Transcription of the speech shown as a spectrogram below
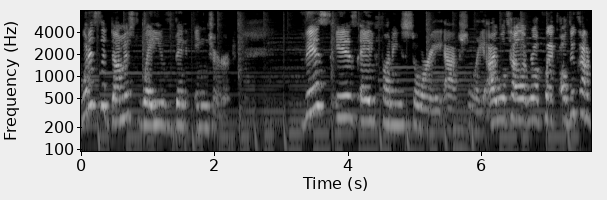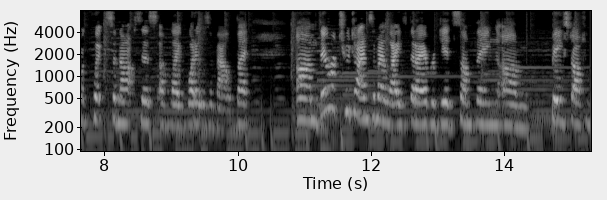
what is the dumbest way you've been injured? This is a funny story, actually. I will tell it real quick. I'll do kind of a quick synopsis of like what it was about. But um, there were two times in my life that I ever did something um, based off of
